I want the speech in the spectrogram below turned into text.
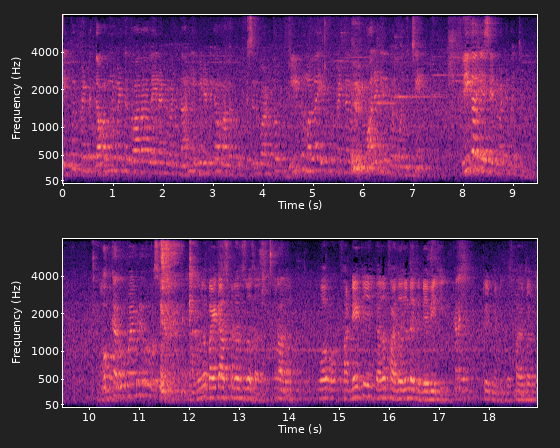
ఎక్విప్మెంట్ గవర్నమెంట్ ద్వారా లేనటువంటి దాన్ని ఇమీడియట్గా వాళ్ళకు వెసులుబాటుతో వీటి వల్ల ఎక్విప్మెంట్ క్వాలిటీని పెంపొందించి ఫ్రీగా చేసేటువంటి వైద్యం ఒక్క రూపాయి కూడా ఎవరు వసూలు బయట హాస్పిటల్స్లో సార్. కాదు. పర్ డేకి దాదాపు ఫైవ్ థౌసండ్ అవుతుంది బేబీకి. Correct. Treatment five thousand.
